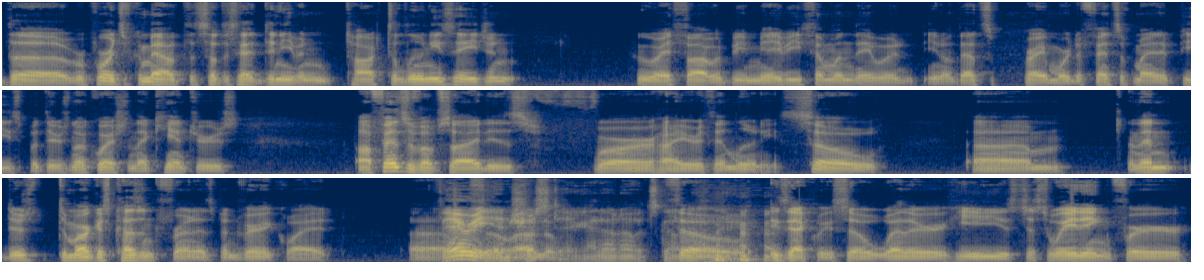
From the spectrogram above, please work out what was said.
the reports have come out the Celtics had didn't even talk to Looney's agent, who I thought would be maybe someone they would, you know, that's probably more defensive minded piece. But there's no question that Kanter's offensive upside is far higher than Looney. So, um, and then there's Demarcus Cousins front has been very quiet. Uh, Very so I don't know. interesting. I don't know what's going on. So exactly. So whether he is just waiting for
